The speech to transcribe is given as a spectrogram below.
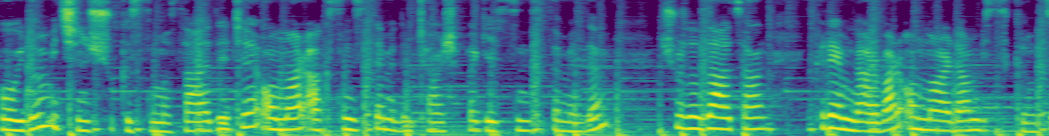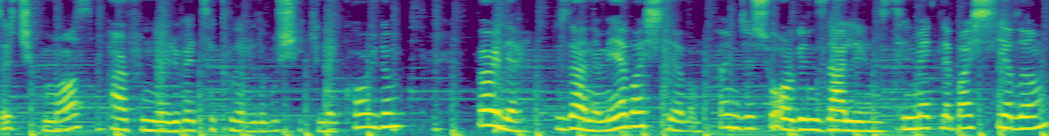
koyduğum için şu kısmı sadece. Onlar aksın istemedim, çarşafa geçsin istemedim. Şurada zaten kremler var. Onlardan bir sıkıntı çıkmaz. Parfümleri ve takıları da bu şekilde koydum. Böyle düzenlemeye başlayalım. Önce şu organizerlerimi silmekle başlayalım.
